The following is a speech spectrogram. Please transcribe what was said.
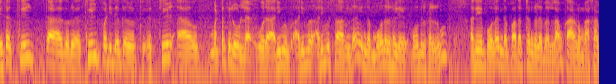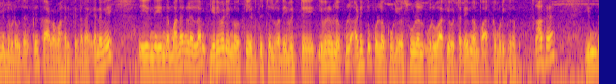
மிக கீழ் ஒரு கீழ்ப்படித கீழ் மட்டத்தில் உள்ள ஒரு அறிவு அறிவு அறிவு சார்ந்த இந்த மோதல்கள் மோதல்களும் அதே போல் இந்த பதற்றங்களும் எல்லாம் காரணமாக அமைந்து விடுவதற்கு காரணமாக இருக்கின்றன. எனவே இந்த இந்த மதங்கள் எல்லாம் இறைவனை நோக்கி எடுத்துச் செல்வதை விட்டு இவர்களுக்குள் அடித்துக் கொள்ளக்கூடிய சூழல் உருவாகிவிட்டதையும் நாம் பார்க்க முடிகிறது. ஆக இந்த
